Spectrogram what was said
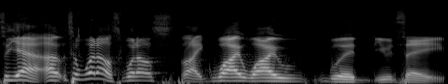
So yeah. Uh, so what else? What else? Like why? Why would you say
